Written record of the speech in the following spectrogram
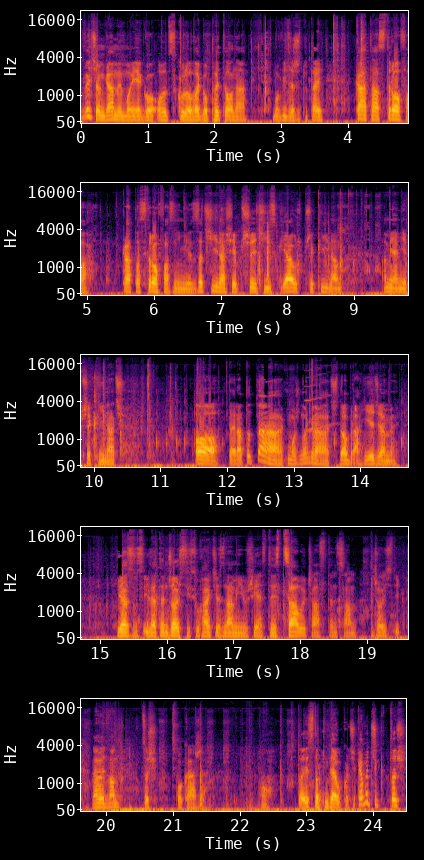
wyciągamy mojego oldschoolowego pytona, bo widzę, że tutaj katastrofa, katastrofa z nim jest. Zacina się przycisk, ja już przeklinam, a miałem nie przeklinać. O, teraz to tak, można grać. Dobra, jedziemy. Jezus, ile ten joystick, słuchajcie, z nami już jest. To jest cały czas ten sam joystick. Nawet wam coś pokażę. O, to jest to pudełko. Ciekawe, czy ktoś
